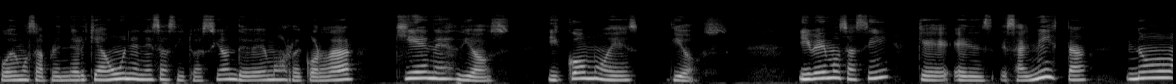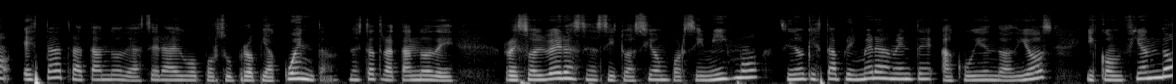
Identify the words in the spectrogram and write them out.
Podemos aprender que aún en esa situación debemos recordar quién es Dios y cómo es Dios. Y vemos así que el salmista no está tratando de hacer algo por su propia cuenta, no está tratando de resolver esa situación por sí mismo, sino que está primeramente acudiendo a Dios y confiando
